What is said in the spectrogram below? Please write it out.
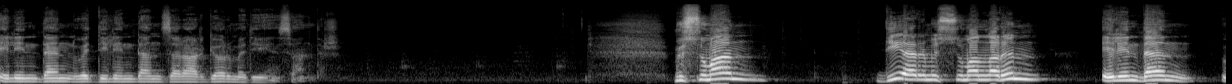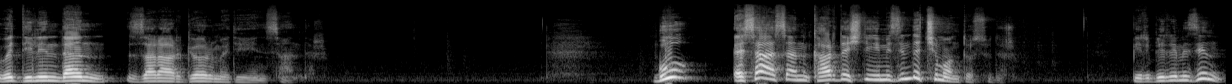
elinden ve dilinden zarar görmediği insandır. Müslüman, diğer Müslümanların elinden ve dilinden zarar görmediği insandır. Bu esasen kardeşliğimizin de çimentosudur. Birbirimizin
